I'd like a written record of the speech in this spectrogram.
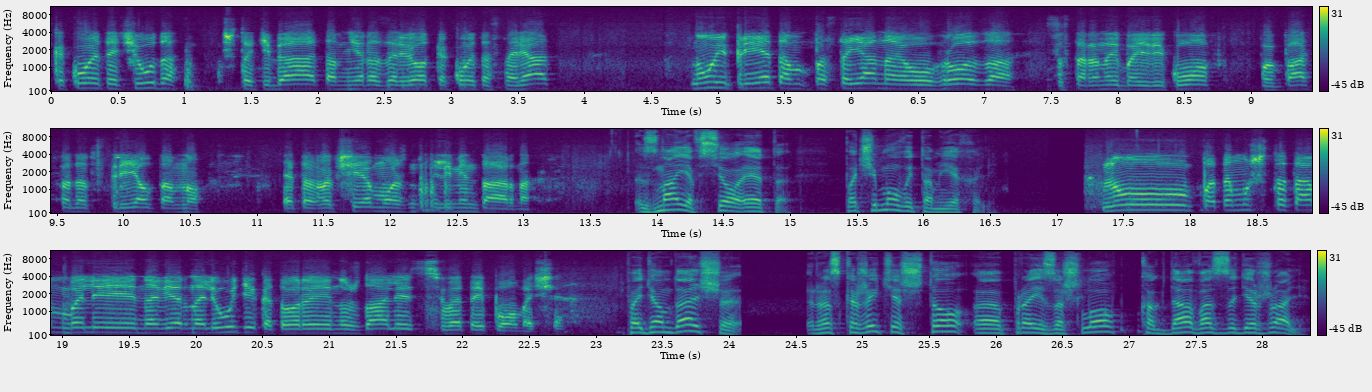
какое-то чудо, что тебя там не разорвет какой-то снаряд. Ну и при этом постоянная угроза со стороны боевиков, попасть под обстрел там, ну, это вообще можно элементарно. Зная все это, почему вы там ехали? Ну, потому что там были, наверное, люди, которые нуждались в этой помощи. Пойдем дальше. Расскажите, что э, произошло, когда вас задержали?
